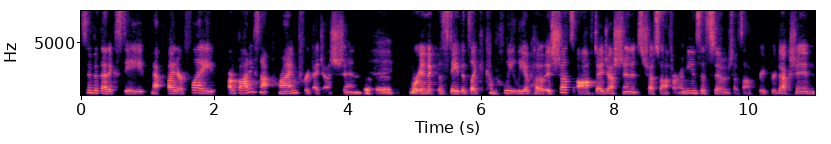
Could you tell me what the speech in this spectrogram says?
sympathetic state that fight or flight our body's not primed for digestion. Mm-hmm. we're in a, a, state that's like completely opposed it shuts off digestion it shuts off our immune system it shuts off reproduction.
